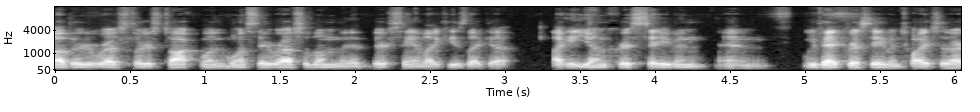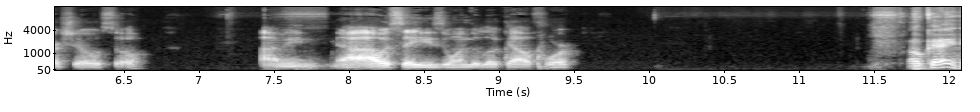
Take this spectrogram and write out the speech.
other wrestlers talk when once they wrestle them, they're saying like he's like a like a young Chris Sabin, and we've had Chris Sabin twice at our show. So, I mean, I would say he's the one to look out for. Okay,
